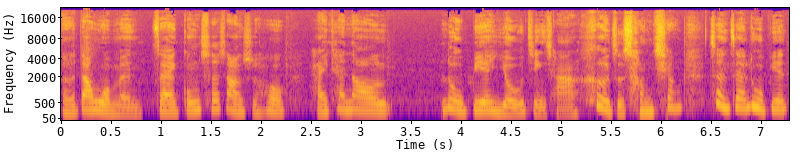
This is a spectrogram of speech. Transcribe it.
而当我们在公车上的时候，还看到路边有警察喝着长枪站在路边，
